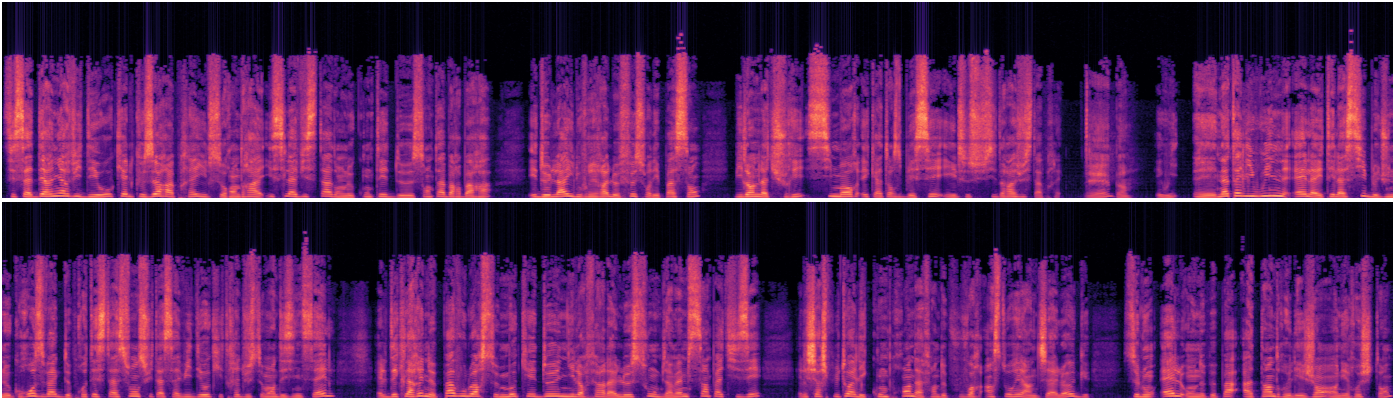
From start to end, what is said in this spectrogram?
C'est sa dernière vidéo. Quelques heures après, il se rendra à Isla Vista dans le comté de Santa Barbara. Et de là, il ouvrira le feu sur les passants. Bilan de la tuerie 6 morts et 14 blessés. Et il se suicidera juste après. Eh ben. Et oui. Et Nathalie Wynn, elle, a été la cible d'une grosse vague de protestations suite à sa vidéo qui traite justement des incels. Elle déclarait ne pas vouloir se moquer d'eux ni leur faire la leçon ou bien même sympathiser. Elle cherche plutôt à les comprendre afin de pouvoir instaurer un dialogue. Selon elle, on ne peut pas atteindre les gens en les rejetant.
